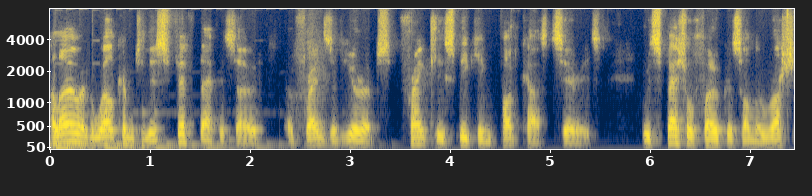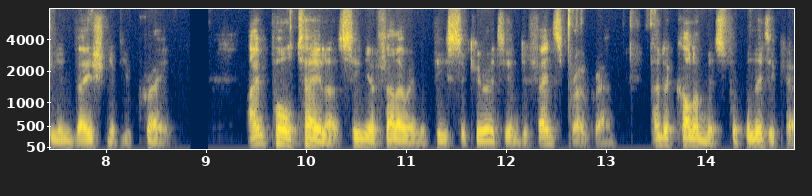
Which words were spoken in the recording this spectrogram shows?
Hello, and welcome to this fifth episode of Friends of Europe's Frankly Speaking podcast series, with special focus on the Russian invasion of Ukraine. I'm Paul Taylor, Senior Fellow in the Peace, Security and Defense Program, and a columnist for Politico.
